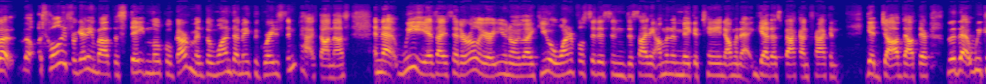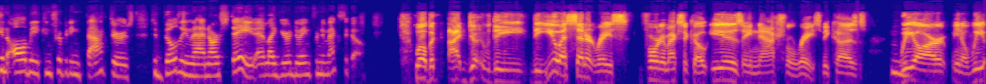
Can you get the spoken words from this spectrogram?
but, but totally forgetting about the state and local government, the ones that make the greatest impact on us. And that we, as I said earlier, you know, like you, a wonderful citizen deciding, I'm going to make a change, I'm going to get us back on track and get jobs out there, but that we can all be contributing factors to building that in our state, and like you're doing for New Mexico. Well, but I do, the the U.S. Senate race for New Mexico is a national race because mm-hmm. we are, you know, we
